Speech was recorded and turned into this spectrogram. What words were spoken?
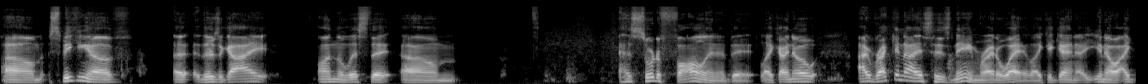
Um, speaking of, uh, there's a guy on the list that um, has sort of fallen a bit. Like I know, I recognize his name right away. Like again, you know, I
